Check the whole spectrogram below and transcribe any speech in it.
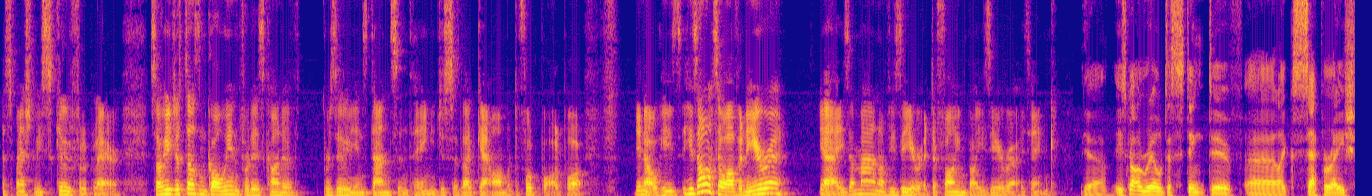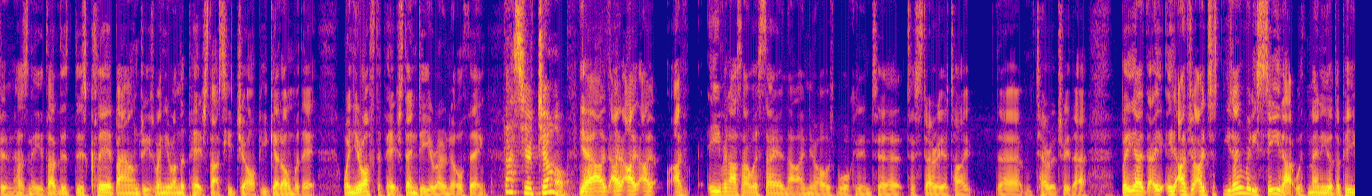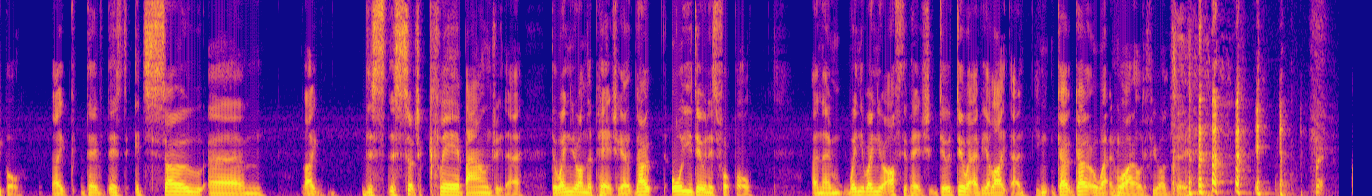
especially skillful player. So he just doesn't go in for this kind of Brazilians dancing thing. He just says like get on with the football. But you know, he's he's also of an era. Yeah, he's a man of his era, defined by his era, I think. Yeah, he's got a real distinctive uh, like separation, hasn't he? Like there's, there's clear boundaries. When you're on the pitch, that's your job. You get on with it. When you're off the pitch, then do your own little thing. That's your job. Yeah, I, I, I, I even as I was saying that, I knew I was walking into to stereotype um, territory there. But yeah, I, I just you don't really see that with many other people. Like there's, it's so um, like there's there's such a clear boundary there that when you're on the pitch, you go, no, all you're doing is football and then when you when you're off the pitch, do do whatever you like. Then you can go go to Wet and Wild if you want to.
